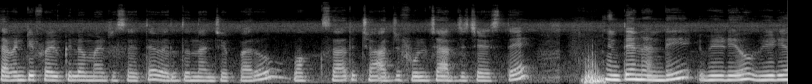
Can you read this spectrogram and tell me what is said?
సెవెంటీ ఫైవ్ కిలోమీటర్స్ అయితే వెళ్తుందని చెప్పారు. ఒకసారి ఛార్జ్ ఫుల్ ఛార్జ్ చేస్తే. ఇంతేనండి వీడియో. వీడియో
